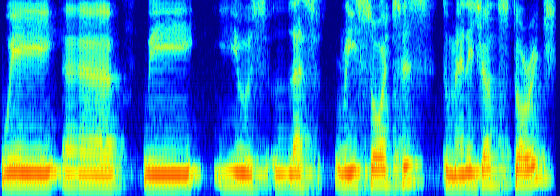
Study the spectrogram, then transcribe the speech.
we uh, we use less resources to manage our storage.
